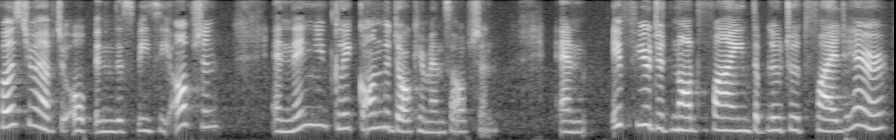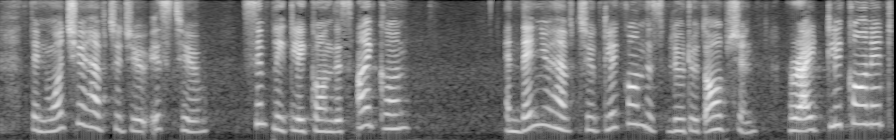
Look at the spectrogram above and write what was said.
First, you have to open this PC option and then you click on the documents option. And if you did not find the Bluetooth file here, then what you have to do is to simply click on this icon and then you have to click on this Bluetooth option. Right click on it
